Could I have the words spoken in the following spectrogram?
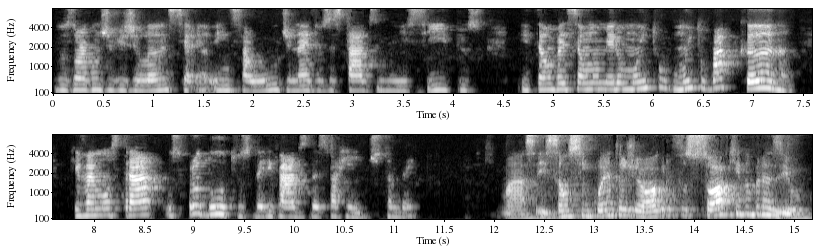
dos órgãos de vigilância em saúde, né, dos estados e municípios. Então, vai ser um número muito, muito bacana que vai mostrar os produtos derivados dessa rede também. Massa. E são 50 geógrafos só aqui no Brasil?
